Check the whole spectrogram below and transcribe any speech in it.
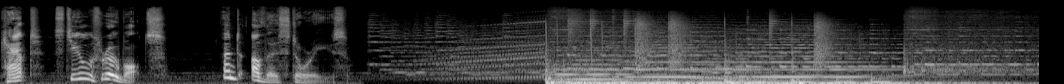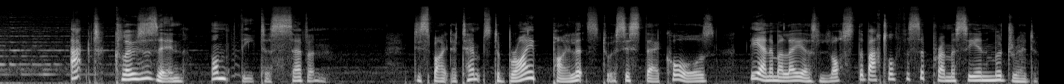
Cat steals robots. And other stories. ACT closes in on Theta 7. Despite attempts to bribe pilots to assist their cause, the NMLA has lost the battle for supremacy in Madrid.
